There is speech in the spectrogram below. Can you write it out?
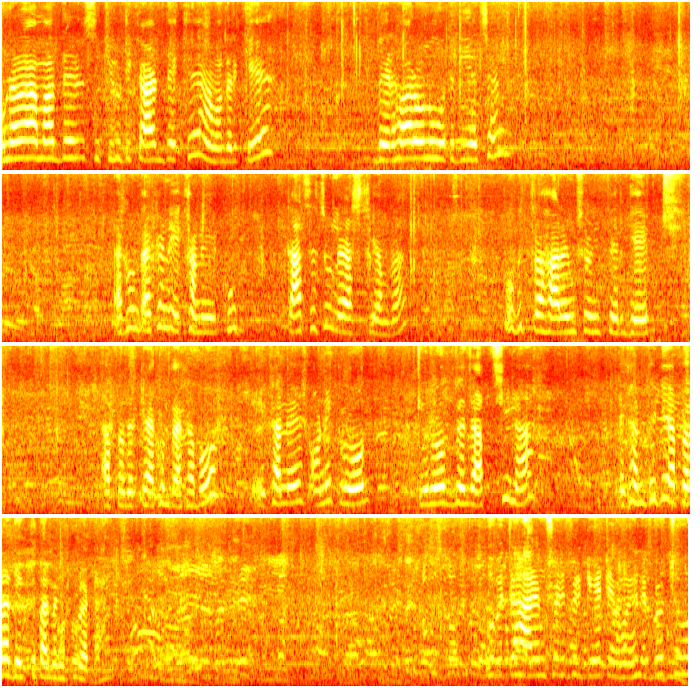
ওনারা আমাদের সিকিউরিটি কার্ড দেখে আমাদেরকে বের হওয়ার অনুমতি দিয়েছেন। এখন দেখেন এখানে খুব কাছে চলে আসছি আমরা। পবিত্র হারেম শরীফের গেট আপনাদেরকে এখন দেখাবো। এখানে অনেক রোদ। রোদে যাচ্ছি না। এখান থেকে আপনারা দেখতে পারবেন পুরোটা। পবিত্র হারেম শরীফের গেট এবং এখানে প্রচুর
